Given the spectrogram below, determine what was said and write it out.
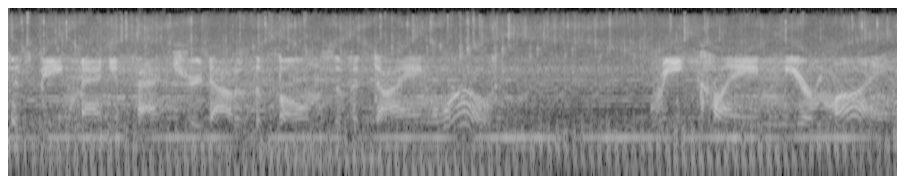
that's being manufactured out of the bones of a dying world. Reclaim your mind.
